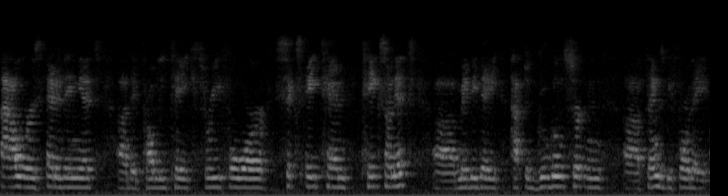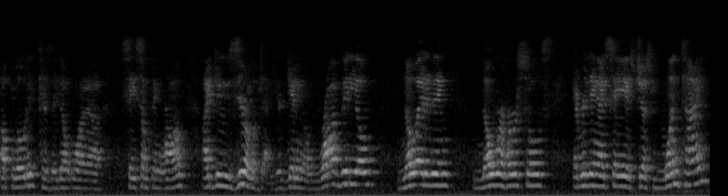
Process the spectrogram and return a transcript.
hours editing it. Uh, they probably take three, four, six, eight, ten takes on it. Uh, maybe they have to Google certain uh, things before they upload it because they don't want to say something wrong. I do zero of that. You're getting a raw video, no editing, no rehearsals. Everything I say is just one time,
